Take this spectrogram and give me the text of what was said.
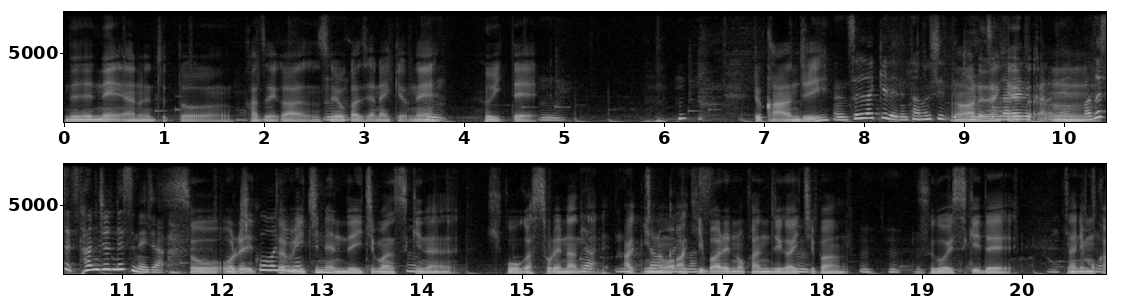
でねあのちょっと風がそよ風じゃないけどね、うん。吹いてうん。る感じ、うん、それだけでね楽しいって気ああれだけ持ちになれるからね、うん。私たち単純ですねじゃあ。そう俺、ね。多分1年で一番好きな気候がそれなんだよね。秋の秋晴れの感じが一番すごい好きで、何も考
